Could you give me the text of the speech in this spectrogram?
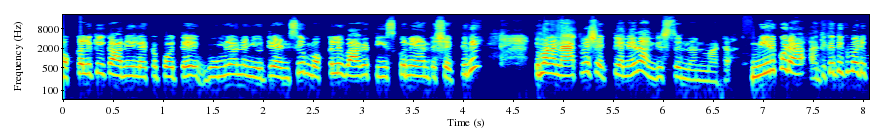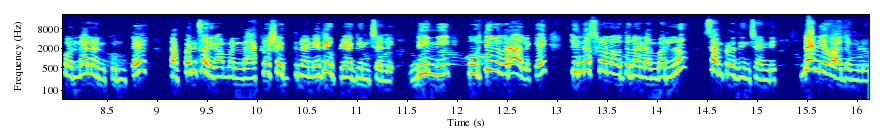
మొక్కలకి కానీ లేకపోతే భూమిలో ఉన్న న్యూట్రియంట్స్ మొక్కలు బాగా తీసుకునేంత శక్తిని మన నాక్రో శక్తి అనేది అందిస్తుంది అనమాట మీరు కూడా అధిక దిగుబడి పొందాలనుకుంటే తప్పనిసరిగా మన నాక్రో శక్తిని అనేది ఉపయోగించండి. దీన్ని పూర్తి వివరాలకే కింద స్క్రోల్ అవుతున్న నంబర్లను సంప్రదించండి. ధన్యవాదములు.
